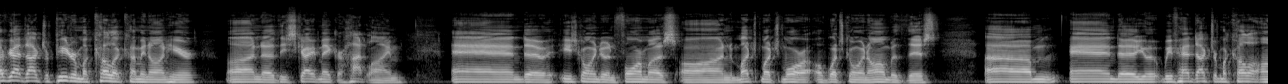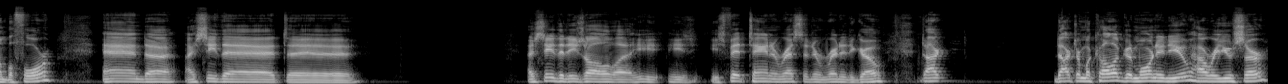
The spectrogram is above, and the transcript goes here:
I've got Dr. Peter McCullough coming on here on uh, the SkyMaker hotline, and uh, he's going to inform us on much, much more of what's going on with this. Um, and uh, you, we've had Dr. McCullough on before, and uh, I see that uh, I see that he's all uh, he, he's he's fit, tan, and rested, and ready to go. Doc, Dr. McCullough, good morning to you. How are you, sir?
